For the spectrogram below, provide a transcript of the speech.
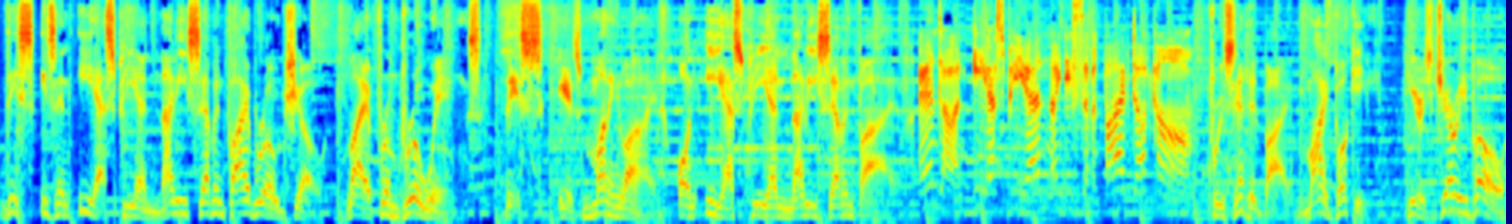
This is an ESPN 97.5 Roadshow, live from Brewings. This is Moneyline on ESPN 97.5 and on E ESPN975.com. Presented by MyBookie. Here's Jerry Bow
